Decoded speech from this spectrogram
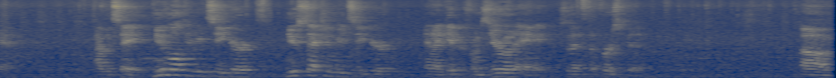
Okay? I would say new multi-read seeker, new section read seeker, and I give it from zero to A, so that's the first bit. Um,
